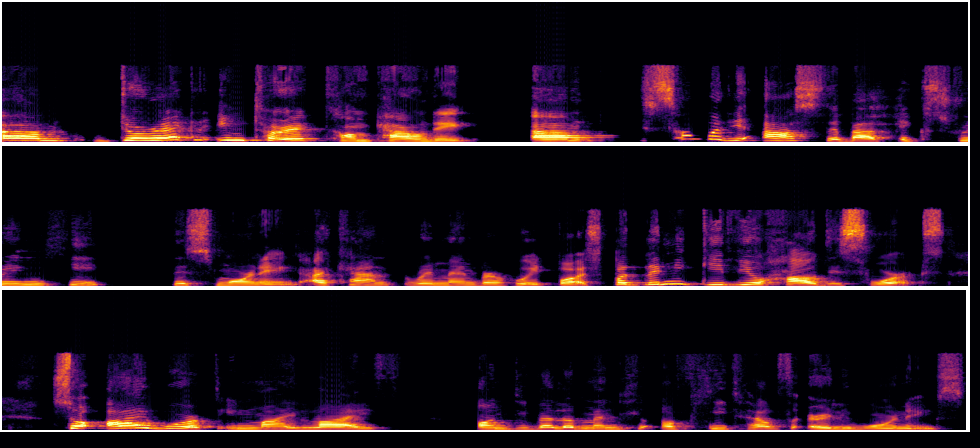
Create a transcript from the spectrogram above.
Um, direct indirect compounding. Um, somebody asked about extreme heat this morning. I can't remember who it was, but let me give you how this works. So I worked in my life on development of heat health early warnings.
